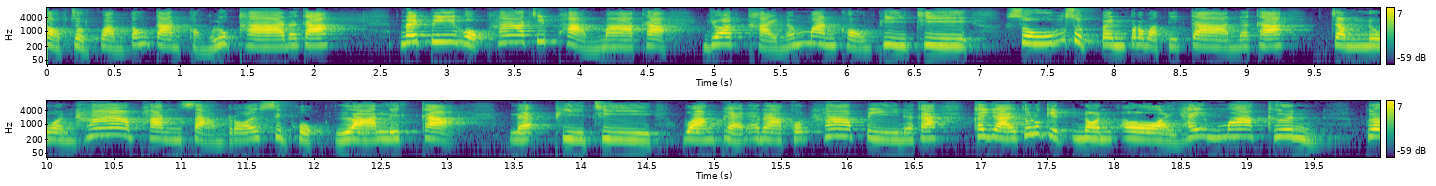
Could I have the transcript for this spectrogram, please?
ตอบโจทย์ความต้องการของลูกค้านะคะ ในปี 65 ที่ผ่านมาค่ะ ยอดขายน้ำมันของ PT สูงสุดเป็นประวัติการ์นะคะจำนวน 5,316 ล้านลิตรค่ะ และ PT วางแผนอนาคต 5 ปีนะคะ ขยายธุรกิจนอนออยให้มากขึ้น เพื่อ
